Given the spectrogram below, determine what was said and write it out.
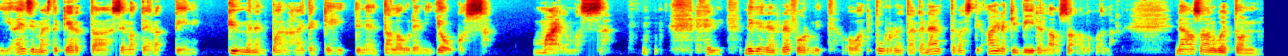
Ja ensimmäistä kertaa se noterattiin kymmenen parhaiten kehittyneen talouden joukossa maailmassa. Eli Nigerian reformit ovat purreet aika näyttävästi ainakin viidellä osa-alueella. Nämä osa-alueet on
